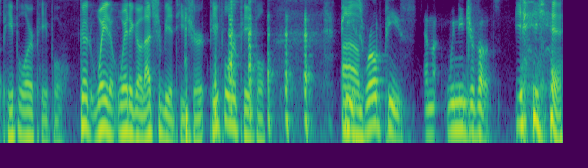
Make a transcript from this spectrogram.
people are people. Good way to way to go. That should be a T-shirt. People are people. peace Um, world peace and we need your votes yeah. yeah.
